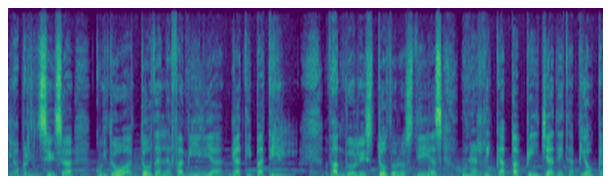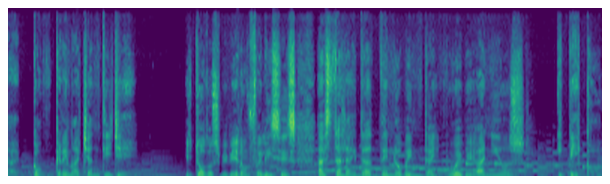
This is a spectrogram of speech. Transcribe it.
La princesa cuidó a toda la familia Gatipatil, dándoles todos los días una rica papilla de tapioca con crema chantilly. Y todos vivieron felices hasta la edad de 99 años y pico.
